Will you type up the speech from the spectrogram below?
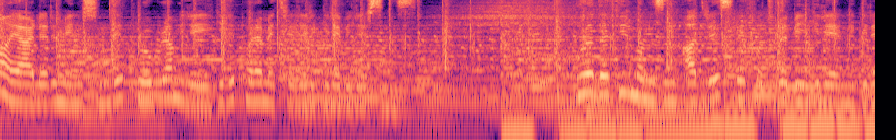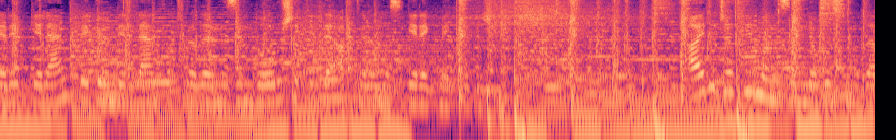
ayarları menüsünde program ile ilgili parametreleri girebilirsiniz. Burada firmanızın adres ve fatura bilgilerini girerek gelen ve gönderilen faturalarınızın doğru şekilde aktarılması gerekmektedir. Ayrıca firmanızın logosunu da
